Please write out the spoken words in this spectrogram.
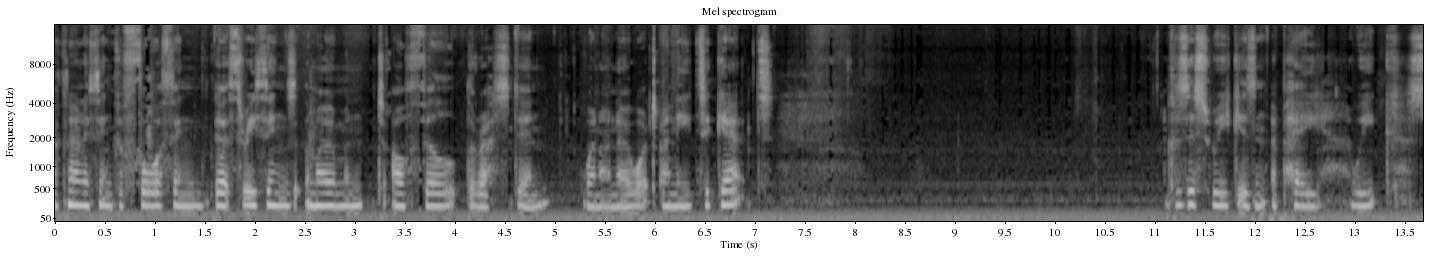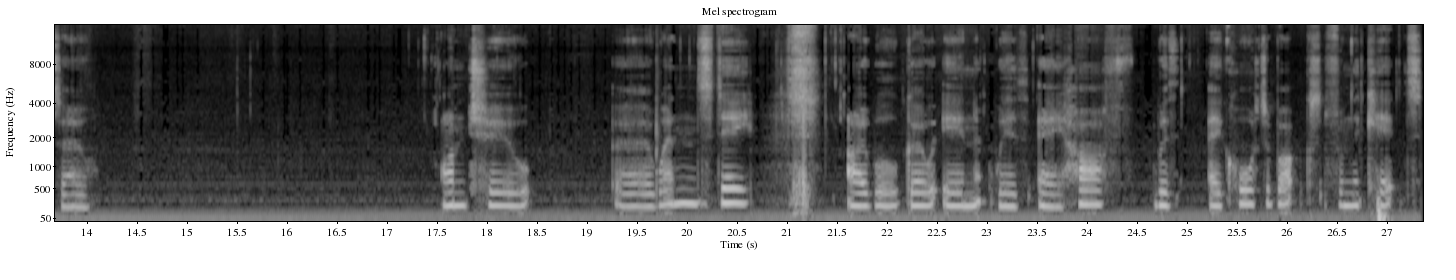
I can only think of four things, uh, three things at the moment. I'll fill the rest in when I know what I need to get. Because this week isn't a pay week, so on to uh, Wednesday I will go in with a half with a quarter box from the kit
